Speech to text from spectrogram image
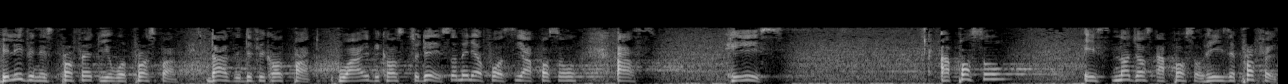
Believe in his prophet, you will prosper. That's the difficult part. Why? Because today, so many of us see Apostle as he is. Apostle is not just apostle, he is a prophet.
